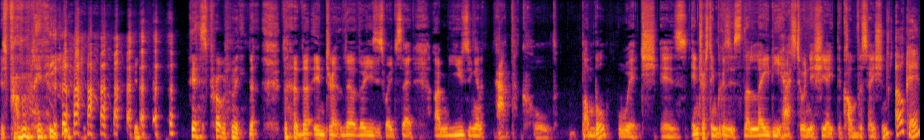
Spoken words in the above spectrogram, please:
is probably the. it's probably the the the, inter- the the easiest way to say it. I'm using an app called Bumble, which is interesting because it's the lady has to initiate the conversation, Okay.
